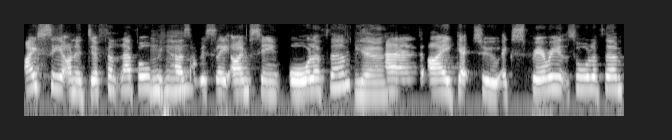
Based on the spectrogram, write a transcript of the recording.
i see it on a different level mm-hmm. because obviously i'm seeing all of them yeah. and i get to experience all of them.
